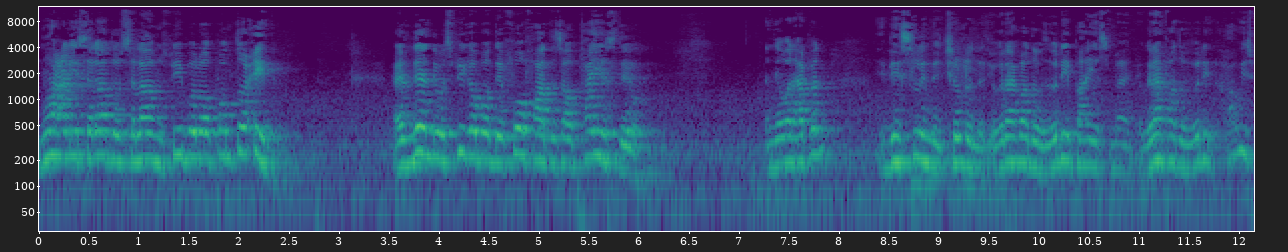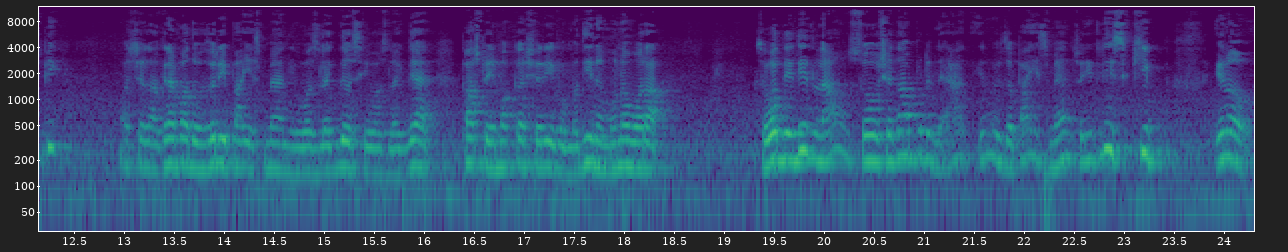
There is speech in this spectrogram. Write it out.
Nuh alayhi salatu wasalam's people were upon Tawheed. And then they would speak about their forefathers, how pious they were. And then what happened? They instill in their children that your grandfather was a very pious man. Your grandfather was very, how you speak? MashaAllah, grandfather was a very pious man. He was like this, he was like that. Away in Makkah Sharif Medina Munawwara. So what they did now, so Shaitan put in their heart, you know, he's a pious man, so at least keep, you know,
